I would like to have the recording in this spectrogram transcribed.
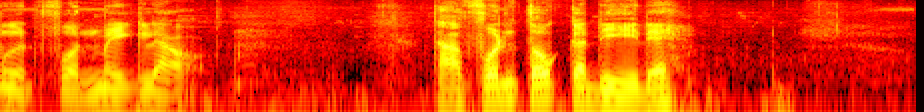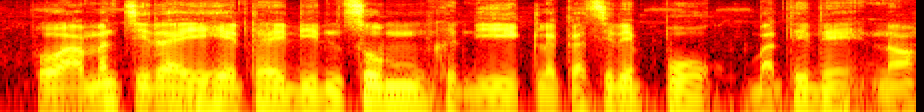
มืดฝนมาอีกแล้ว ถ้าฝนตกก็ดีเด้เพราะว่ามันสิได้เฮ็ดให้ดินซุ่มขึ้นอีก แล้วก็สิได้ปลูกบัดที่นี่เนาะ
